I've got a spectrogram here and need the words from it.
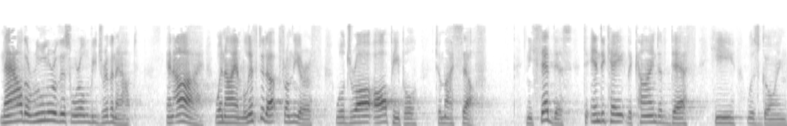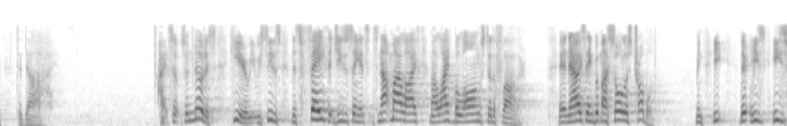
Now the ruler of this world will be driven out. And I, when I am lifted up from the earth, will draw all people to myself. And he said this to indicate the kind of death he was going to die. Right, so, so notice here, we, see this, this faith that Jesus is saying, it's, it's not my life, my life belongs to the Father. And now he's saying, but my soul is troubled. I mean, he, he's, he's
